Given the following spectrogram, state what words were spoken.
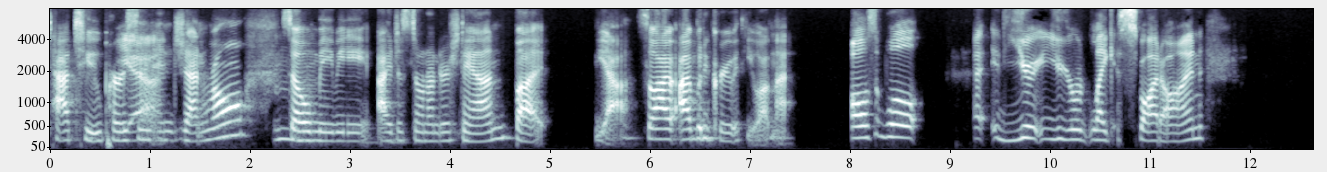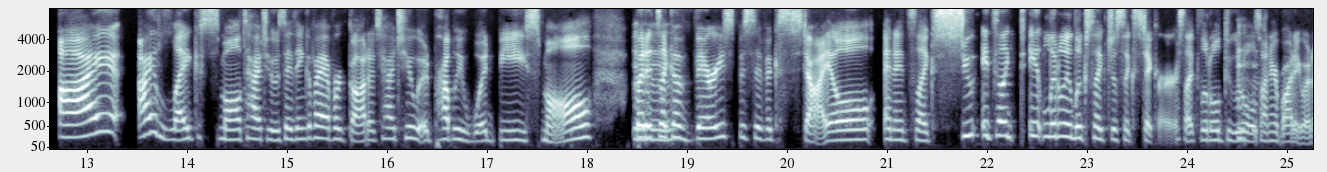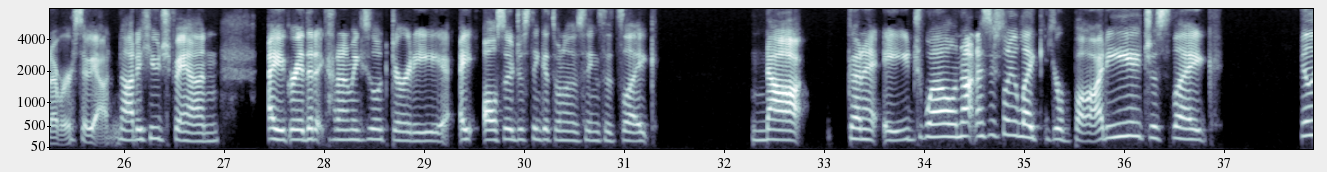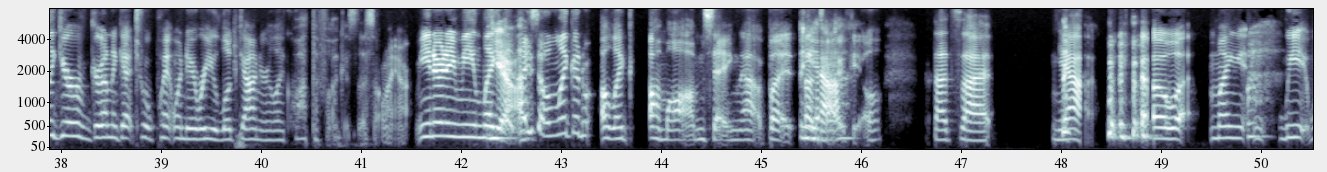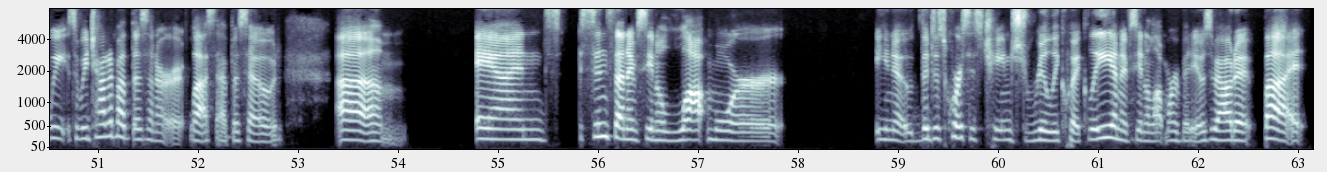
tattoo person yeah. in general. Mm-hmm. So maybe I just don't understand, but yeah so i i would agree with you on that also well uh, you're you're like spot on i i like small tattoos i think if i ever got a tattoo it probably would be small but mm-hmm. it's like mm-hmm. a very specific style and it's like suit it's like it literally looks like just like stickers like little doodles mm-hmm. on your body whatever so yeah not a huge fan i agree that it kind of makes you look dirty i also just think it's one of those things that's like not gonna age well. Not necessarily like your body, just like feel like you're gonna get to a point one day where you look down, you're like, "What the fuck is this on my arm?" You know what I mean? Like, yeah. I sound like a, a like a mom saying that, but that's yeah. how I feel. That's that. Yeah. so my we we so we chatted about this in our last episode, um, and since then I've seen a lot more you know, the discourse has changed really quickly and I've seen a lot more videos about it, but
